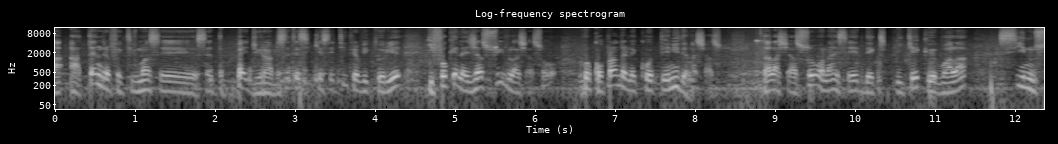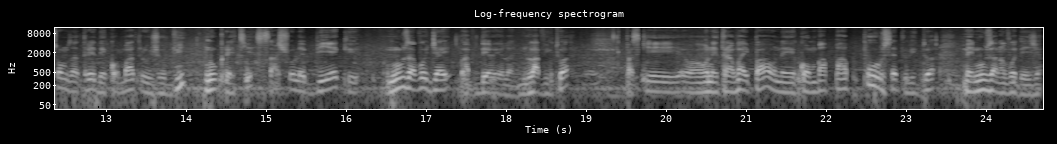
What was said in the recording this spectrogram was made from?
à atteindre effectivement cette paix durable. C'est ainsi que ce titre victorieux, il faut que les gens suivent la chanson pour comprendre le contenu de la chanson. Dans la chanson, on a essayé d'expliquer que voilà, si nous sommes en train de combattre aujourd'hui, nous chrétiens, sachons le bien que nous avons déjà la, victoire parce qu'on ne travaille pas, on ne combat pas pour cette victoire, mais nous en avons déjà.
